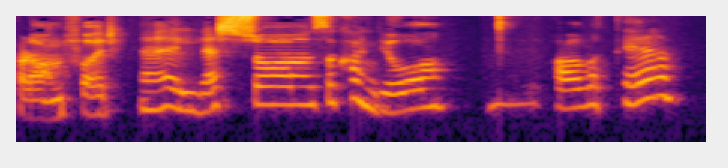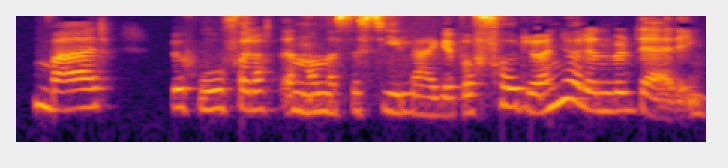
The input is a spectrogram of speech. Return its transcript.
plan for. Ellers så, så kan det jo av og til være behov for at en anestesilege på forhånd gjør en vurdering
